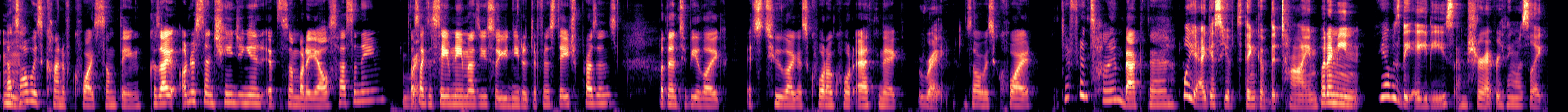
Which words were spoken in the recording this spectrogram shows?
That's Mhm. always kind of quite something. Because I understand changing it if somebody else has a name that's Right. like the same name as you, so you need a different stage presence. But then to be like, it's too, I guess, quote unquote ethnic. right. It's always quite different time back then. Well, yeah, I guess you have to think of the time. But I mean, yeah, it was the 80s. I'm sure everything was like,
